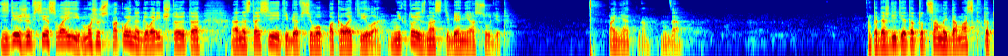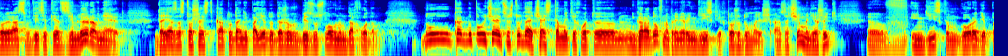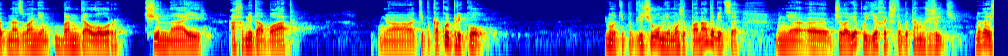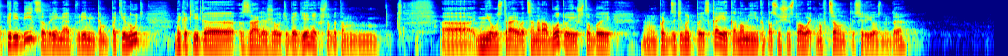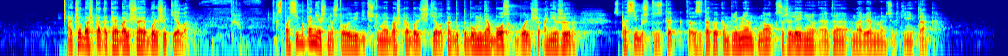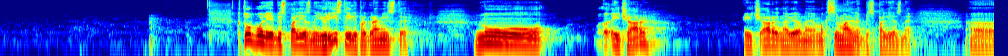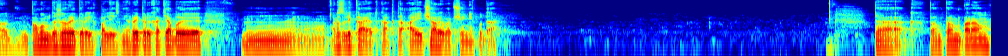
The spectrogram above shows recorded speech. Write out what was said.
Здесь же все свои. Можешь спокойно говорить, что это Анастасия тебя всего поколотила. Никто из нас тебя не осудит. Понятно, да. Подождите, это тот самый Дамаск, который раз в 10 лет с землей равняют? Да я за 106к туда не поеду даже в безусловным доходом. Ну, как бы получается, что да, часть там этих вот э, городов, например, индийских, тоже думаешь, а зачем мне жить э, в индийском городе под названием Бангалор, Чинай, Ахмедабад? Э, типа, какой прикол? Ну, типа, для чего мне может понадобиться э, э, человеку ехать, чтобы там жить? Ну, то есть перебиться, время от времени там потянуть на какие-то залежи у тебя денег, чтобы там э, не устраиваться на работу и чтобы затянуть поиска и экономненько посуществовать. Но в целом это серьезно, да? А чё башка такая большая, больше тела? Спасибо, конечно, что вы видите, что моя башка больше тела. Как будто бы у меня боск больше, а не жир. Спасибо что за, так, за такой комплимент, но, к сожалению, это, наверное, все-таки не так. Кто более бесполезный, юристы или программисты? Ну, HR. HR, наверное, максимально бесполезны. А, по-моему, даже рэперы их полезнее. Рэперы хотя бы развлекают как-то, а HR вообще никуда. Так, пам-пам-парам.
